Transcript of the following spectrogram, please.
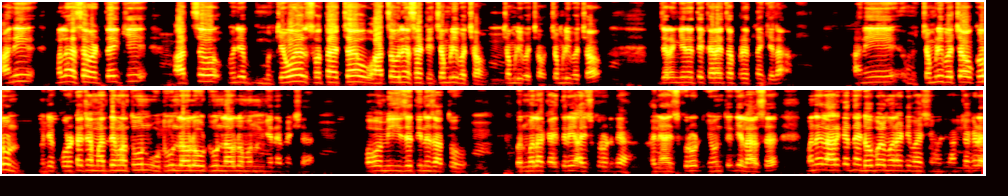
आणि मला असं वाटतंय की आजचं म्हणजे केवळ स्वतःच्या वाचवण्यासाठी चमडी बचाव चमडी बचाव चमडी बचाव जरंगीने ते करायचा प्रयत्न केला. आणि चमडी बचाव करून म्हणजे कोर्टाच्या माध्यमातून उठवून लावलं उठवून लावलं म्हणून घेण्यापेक्षा बाबा मी इज्जतीने जातो पण मला काहीतरी आईस्क्रोट द्या. आणि आईस्क्रोट घेऊन ते गेला. असं म्हणायला हरकत नाही ढोबळ मराठी भाषेमध्ये. आमच्याकडे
